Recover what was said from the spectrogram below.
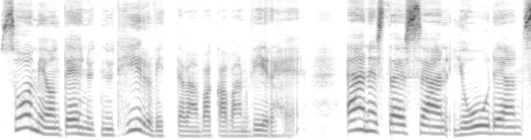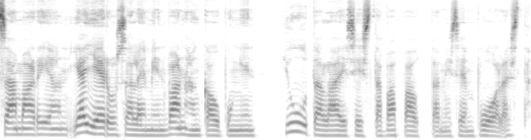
Suomi on tehnyt nyt hirvittävän vakavan virheen äänestäessään Juudean, Samarian ja Jerusalemin vanhan kaupungin juutalaisista vapauttamisen puolesta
